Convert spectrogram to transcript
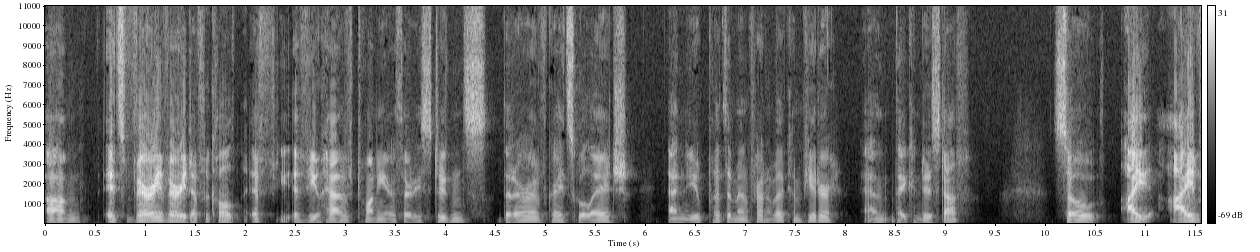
um, it's very, very difficult if if you have twenty or thirty students that are of grade school age, and you put them in front of a computer and they can do stuff. So I I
